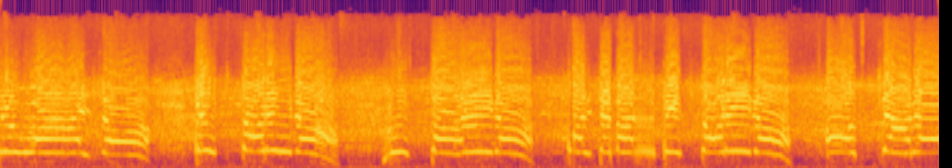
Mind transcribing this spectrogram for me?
¡Uruguayo! Victorino, Valdemar Victorino, otra vez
